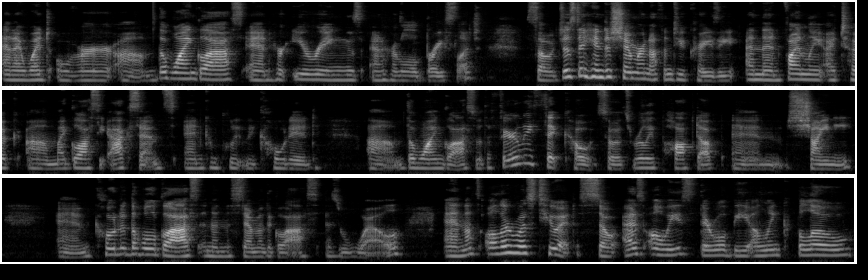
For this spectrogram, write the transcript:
and I went over um, the wine glass and her earrings and her little bracelet. So just a hint of shimmer, nothing too crazy. And then finally, I took um, my glossy accents and completely coated um, the wine glass with a fairly thick coat. So it's really popped up and shiny and coated the whole glass and then the stem of the glass as well. And that's all there was to it. So as always, there will be a link below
